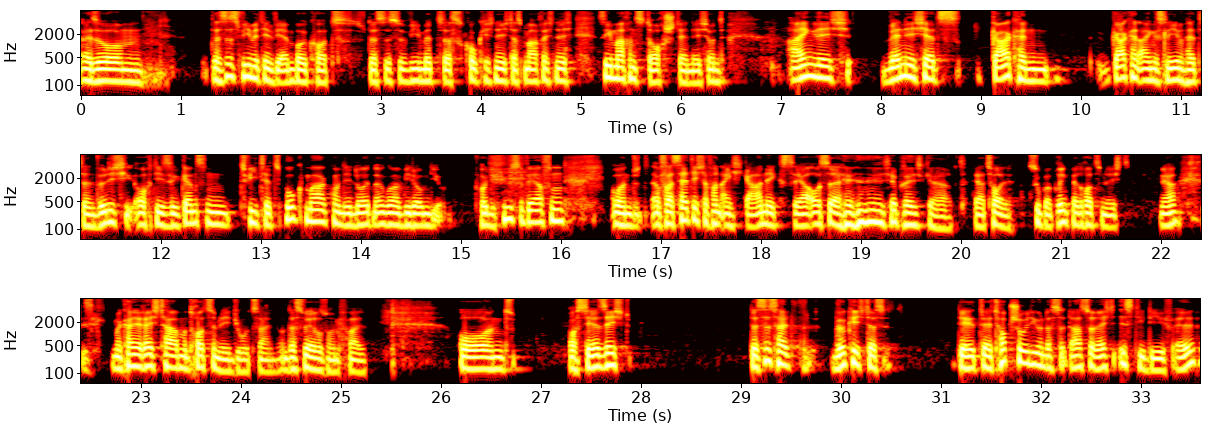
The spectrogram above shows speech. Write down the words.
also, das ist wie mit dem WM-Boykott. Das ist wie mit, das gucke ich nicht, das mache ich nicht. Sie machen es doch ständig. Und eigentlich, wenn ich jetzt gar kein, gar kein eigenes Leben hätte, dann würde ich auch diese ganzen Tweets jetzt bookmarken und den Leuten irgendwann wieder um die vor die Füße werfen. Und was hätte ich davon eigentlich gar nichts, ja, außer ich habe recht gehabt. Ja, toll, super, bringt mir trotzdem nichts. Ja, man kann ja recht haben und trotzdem ein Idiot sein. Und das wäre so ein Fall. Und aus der Sicht, das ist halt wirklich das, der, der Top-Schuldige, und das, da hast du recht, ist die DFL,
